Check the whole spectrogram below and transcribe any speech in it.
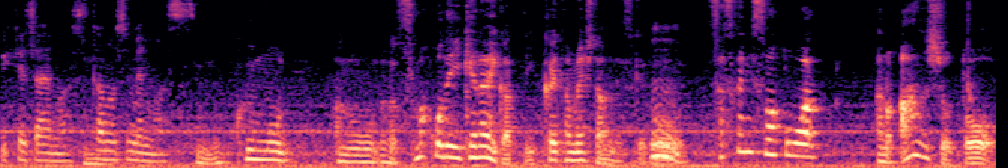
いけちゃいます。うん。楽しめます、僕もあのだからスマホでいけないかって一回試したんですけどうん。さすがにスマホはあの暗所と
